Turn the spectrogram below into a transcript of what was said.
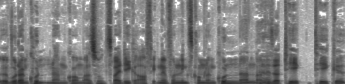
äh, wo dann Kunden ankommen, also 2D-Grafik, ne? Von links kommen dann Kunden an, an Ja. dieser The Theke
